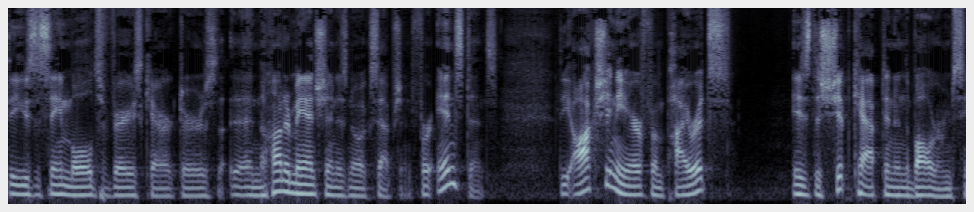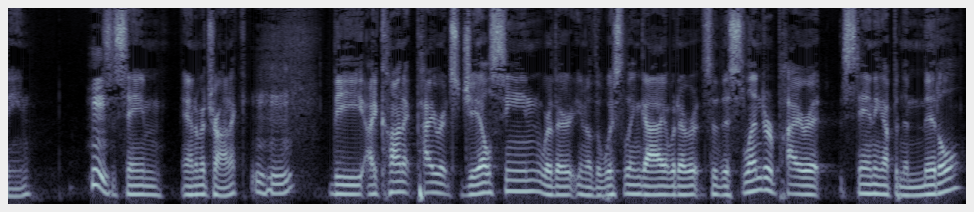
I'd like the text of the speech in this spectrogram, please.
They use the same molds for various characters, and the Haunted Mansion is no exception. For instance, the auctioneer from Pirates is the ship captain in the ballroom scene. Hmm. It's the same animatronic. Mm-hmm. The iconic pirates jail scene where they're you know the whistling guy, whatever. So the slender pirate standing up in the middle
